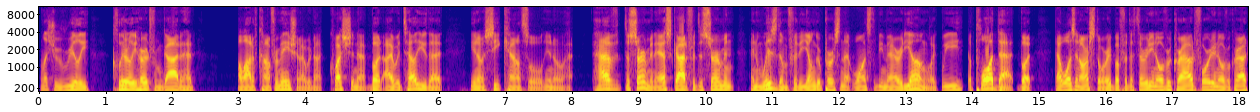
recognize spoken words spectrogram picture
unless you really clearly heard from God and had a lot of confirmation. I would not question that, but I would tell you that, you know, seek counsel, you know, have discernment, ask God for discernment and wisdom for the younger person that wants to be married young. Like we applaud that, but that wasn't our story. But for the 30 and over crowd, 40 and over crowd,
